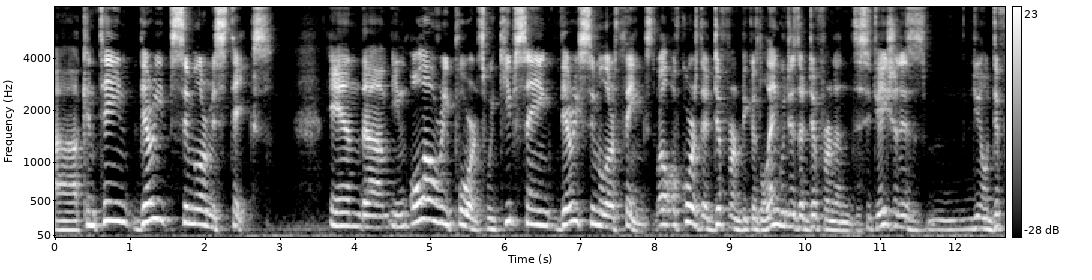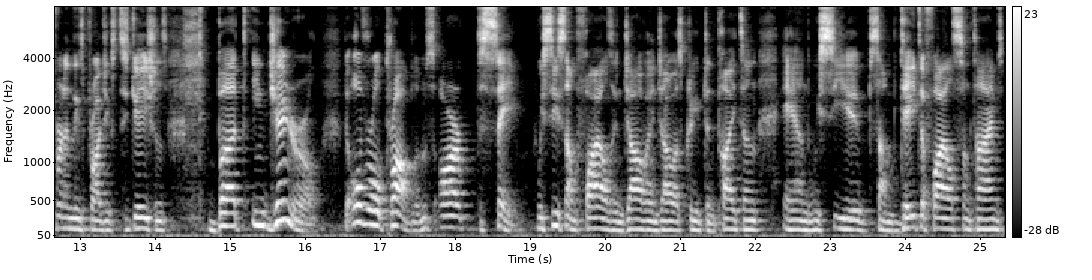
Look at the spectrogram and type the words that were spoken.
uh, contain very similar mistakes and um, in all our reports, we keep saying very similar things. Well, of course, they're different because languages are different and the situation is, you know, different in these projects situations. But in general, the overall problems are the same. We see some files in Java and JavaScript and Python, and we see uh, some data files sometimes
